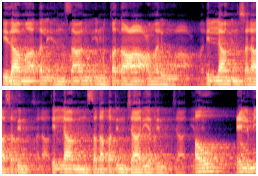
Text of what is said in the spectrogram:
इदा मातल इंसान इनक़ता अमलहु इल्ला मिन सलासतिन मिन सदक़तिन जारियतिन इल्मी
